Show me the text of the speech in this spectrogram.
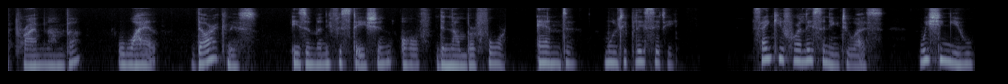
a prime number, while darkness is a manifestation of the number four and multiplicity. Thank you for listening to us. Wishing you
